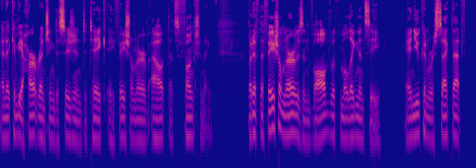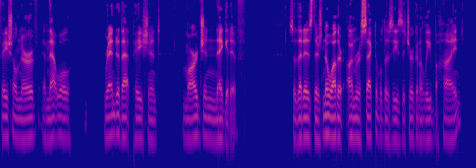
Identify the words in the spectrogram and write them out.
And it can be a heart wrenching decision to take a facial nerve out that's functioning. But if the facial nerve is involved with malignancy and you can resect that facial nerve, and that will render that patient margin negative. So that is, there's no other unresectable disease that you're going to leave behind,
